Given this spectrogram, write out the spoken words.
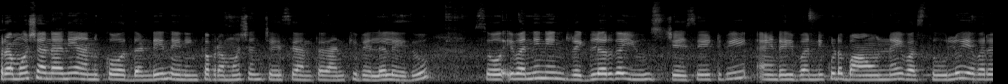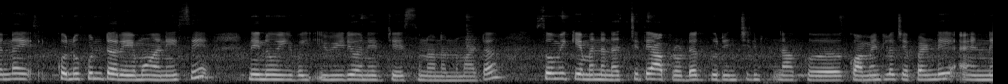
ప్రమోషన్ అని అనుకోవద్దండి. నేను ఇంకా ప్రమోషన్ చేసే అంత దానికి వెళ్ళలేదు. సో ఇవన్నీ నేను రెగ్యులర్గా యూస్ చేసేటివి. అండ్ ఇవన్నీ కూడా బాగున్నాయి వస్తువులు. ఎవరైనా కొనుక్కుంటారేమో అనేసి నేను ఈ వీడియో అనేది చేస్తున్నాను అన్నమాట సో మీకు ఏమన్నా నచ్చితే ఆ ప్రోడక్ట్ గురించి నాకు కామెంట్లో చెప్పండి. అండ్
